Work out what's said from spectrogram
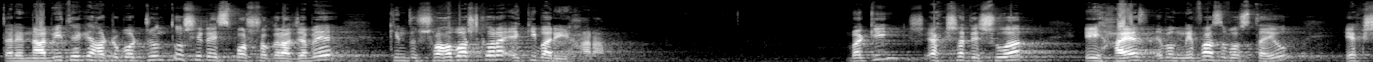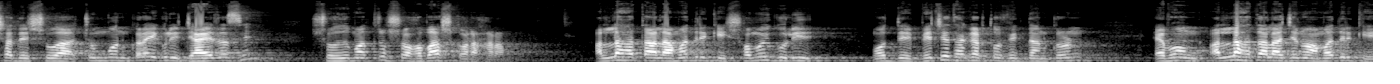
তাহলে নাভি থেকে হাঁটু পর্যন্ত সেটা স্পর্শ করা যাবে, কিন্তু সহবাস করা একেবারেই হারাম। বাকি একসাথে শোয়া, এই হায়াজ এবং নেফাস অবস্থায়ও একসাথে শোয়া, চুম্বন করা, এগুলি জায়েজ আছে, শুধুমাত্র সহবাস করা হারাম। আল্লাহ তালা আমাদেরকে সময়গুলির মধ্যে বেঁচে থাকার তৌফিক দান করুন এবং আল্লাহ তালা যেন আমাদেরকে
